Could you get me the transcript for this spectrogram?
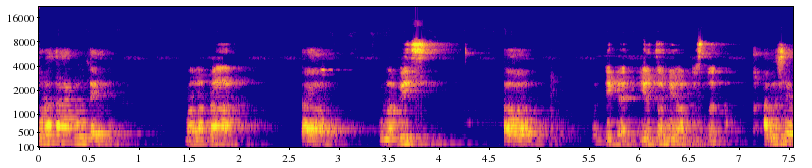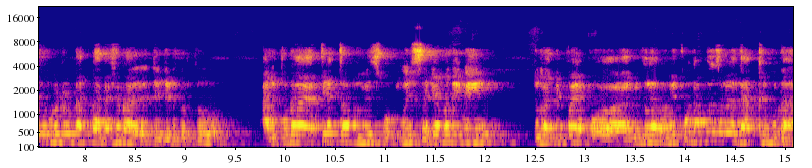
तुला दहा गुंठे. मला दहा. हो, तुला वीस. हो. ठीक आहे. येतो मी ऑफिसला हा विषय मिटून टाक ना कशाला करतो? आणि पुन्हा त्याच्या वीस वीस सेकंडमध्ये मी तुला मी तुला मी पुन्हा पण सगळं दाखव पुन्हा.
